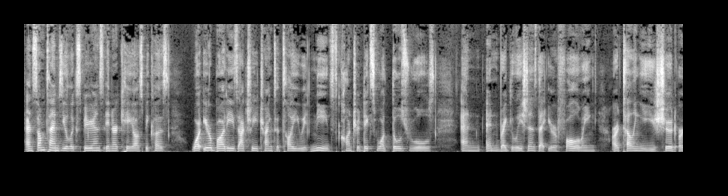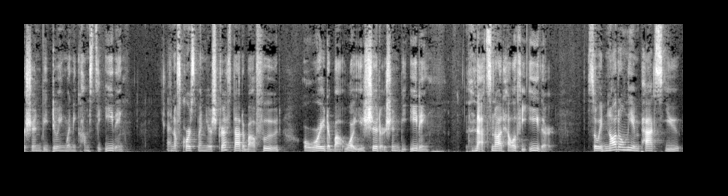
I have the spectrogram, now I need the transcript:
And sometimes you'll experience inner chaos because what your body is actually trying to tell you it needs contradicts what those rules and, and regulations that you're following are telling you you should or shouldn't be doing when it comes to eating. And of course, when you're stressed out about food or worried about what you should or shouldn't be eating, that's not healthy either. So it not only impacts you,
